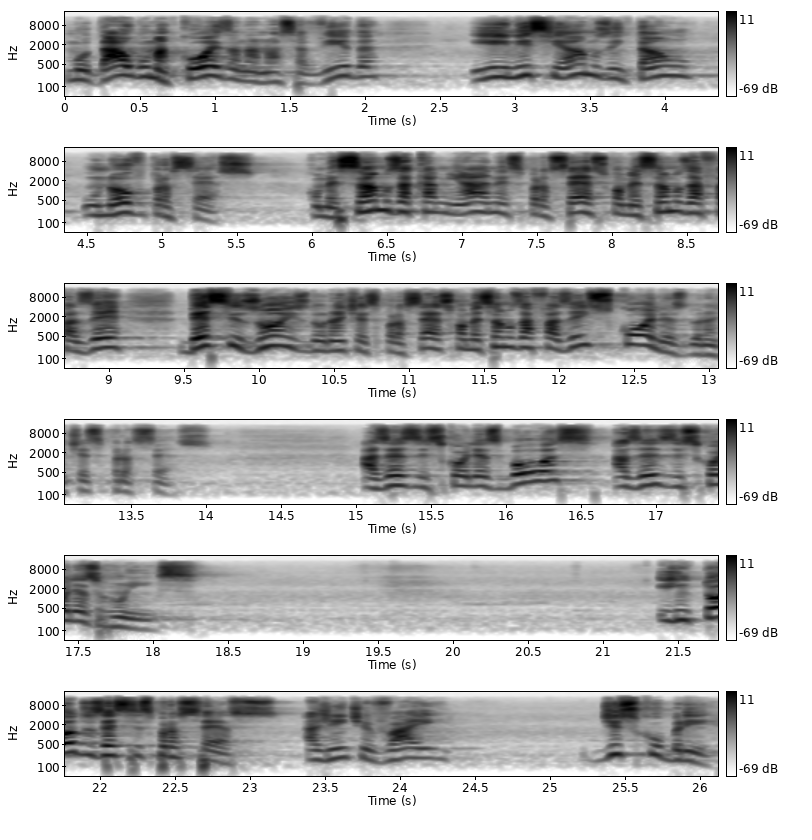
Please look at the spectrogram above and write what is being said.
mudar alguma coisa na nossa vida e iniciamos então um novo processo. Começamos a caminhar nesse processo, começamos a fazer decisões durante esse processo, começamos a fazer escolhas durante esse processo. Às vezes escolhas boas, às vezes escolhas ruins. E em todos esses processos, a gente vai descobrir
